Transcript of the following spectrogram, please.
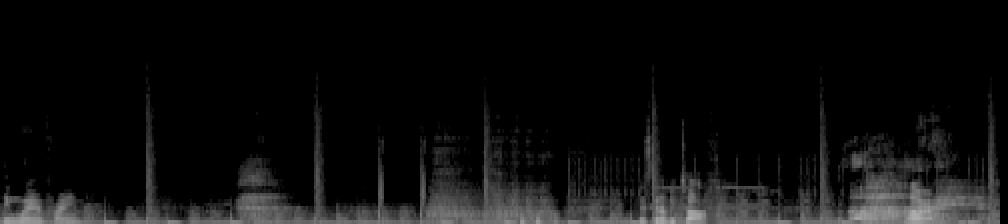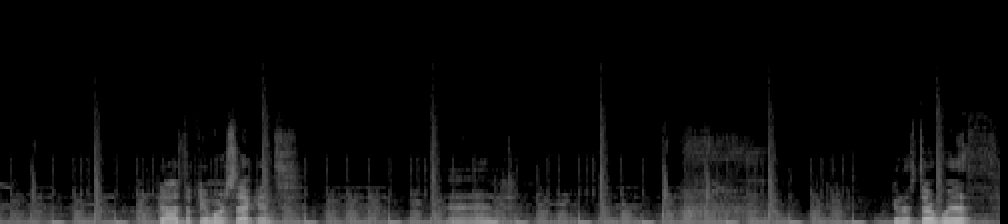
I think we're in frame. this is gonna be tough. All right. Just a few more seconds. And we're gonna start with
